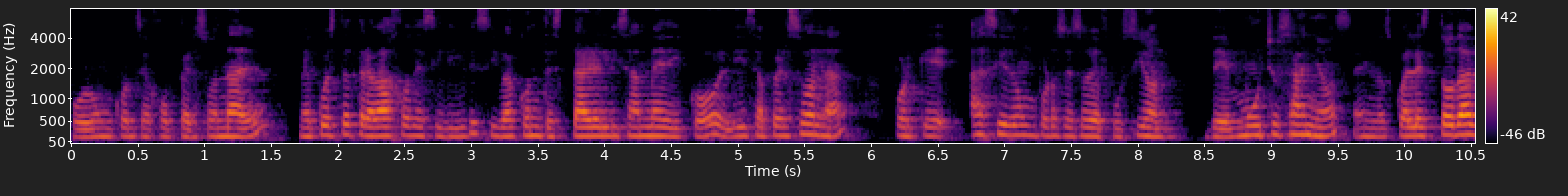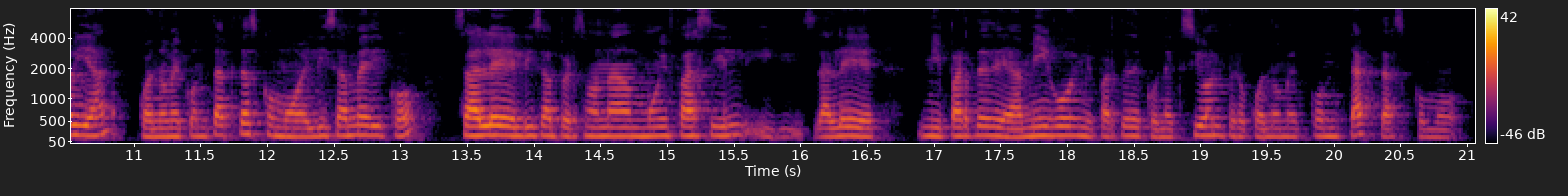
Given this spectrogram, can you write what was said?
por un consejo personal, me cuesta trabajo decidir si va a contestar Elisa médico o Elisa persona porque ha sido un proceso de fusión de muchos años en los cuales todavía cuando me contactas como Elisa médico, sale Elisa persona muy fácil y sale mi parte de amigo y mi parte de conexión, pero cuando me contactas como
